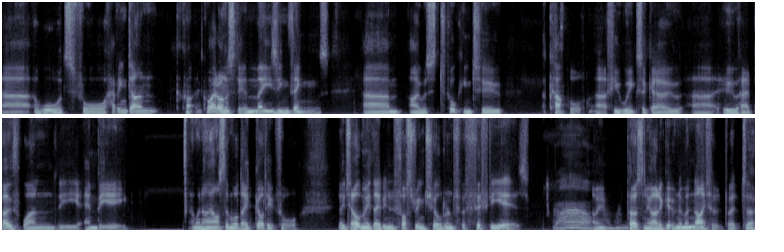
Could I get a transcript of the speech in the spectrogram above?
uh, awards for having done, quite honestly, amazing things. Um, I was talking to a couple uh, a few weeks ago uh, who had both won the MBE. And when I asked them what they'd got it for, they told me they'd been fostering children for 50 years. Wow. I mean, personally, I'd have given them a knighthood, but uh,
